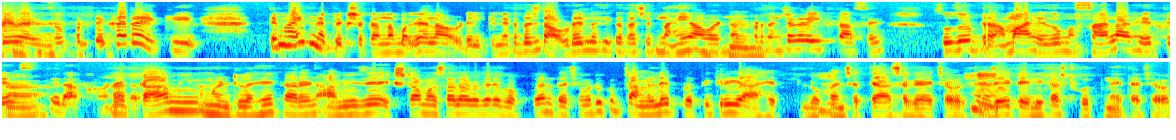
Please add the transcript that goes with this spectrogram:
ते व्हायचं. पण ते खरं आहे की ते माहीत नाही प्रेक्षकांना बघायला आवडेल की नाही. कदाचित आवडेलही कदाचित नाही आवडणार. पण त्यांच्याकडे एक तास आहे. सो जो ड्रामा आहे जो मसाला आहे तेच. ते दाखवणार का मी म्हंटल हे? कारण आम्ही जे एक्स्ट्रा मसाला वगैरे बघतोय ना त्याच्यामध्ये खूप चांगले प्रतिक्रिया आहेत. लोकांच्या त्या सगळ्या ह्याच्यावरती. हम्म. जे टेलिकास्ट होत नाही त्याच्यावर.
